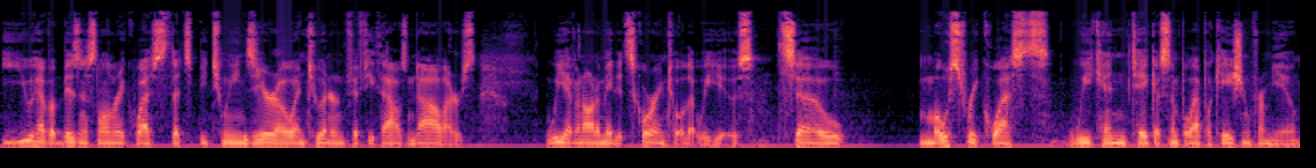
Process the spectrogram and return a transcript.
you have a business loan request that's between zero and two hundred and fifty thousand dollars, we have an automated scoring tool that we use. So most requests, we can take a simple application from you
